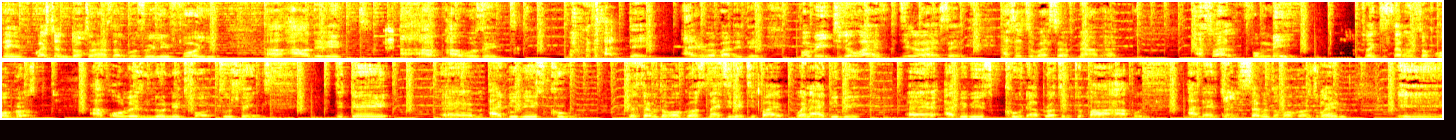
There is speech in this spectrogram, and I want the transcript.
The question Doctor answered was really for you. How, how did it? How, how was it that day? I remember the day. For me, do you know why? Do you know why I said? I said to myself now that as far for me, 27th of August, I've always known it for two things. The day um, IBB's coup, 27th of August 1985, when IBB uh, IBB's coup that brought him to power happened, and then 27th of August when he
